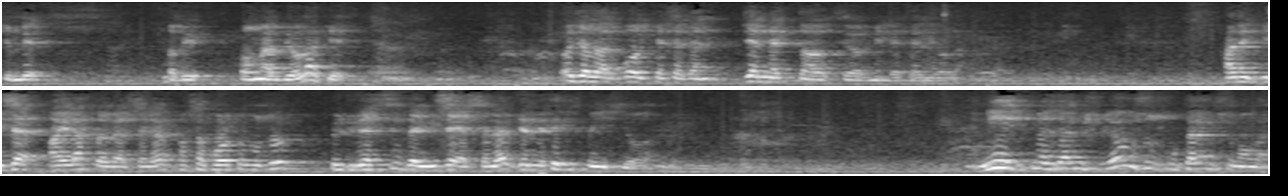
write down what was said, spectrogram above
Şimdi tabi onlar diyorlar ki hocalar bol keseden cennet dağıtıyor millete diyorlar. Hani bize aylak da verseler, pasaportumuzu ücretsiz de vize etseler cennete gitmeyiz diyorlar. Niye gitmezlermiş biliyor musunuz muhterem Müslümanlar?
